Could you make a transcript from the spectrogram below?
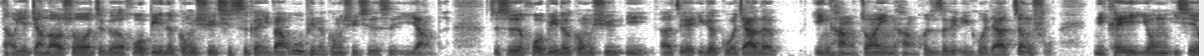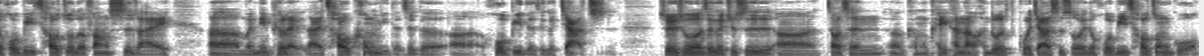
然后也讲到说这个货币的供需其实跟一般物品的供需其实是一样的，只是货币的供需，你呃这个一个国家的银行、中央银行或者这个一个国家政府，你可以用一些货币操作的方式来呃 manipulate 来操控你的这个呃货币的这个价值。所以说，这个就是啊、呃，造成呃，可能可以看到很多国家是所谓的货币操纵国，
